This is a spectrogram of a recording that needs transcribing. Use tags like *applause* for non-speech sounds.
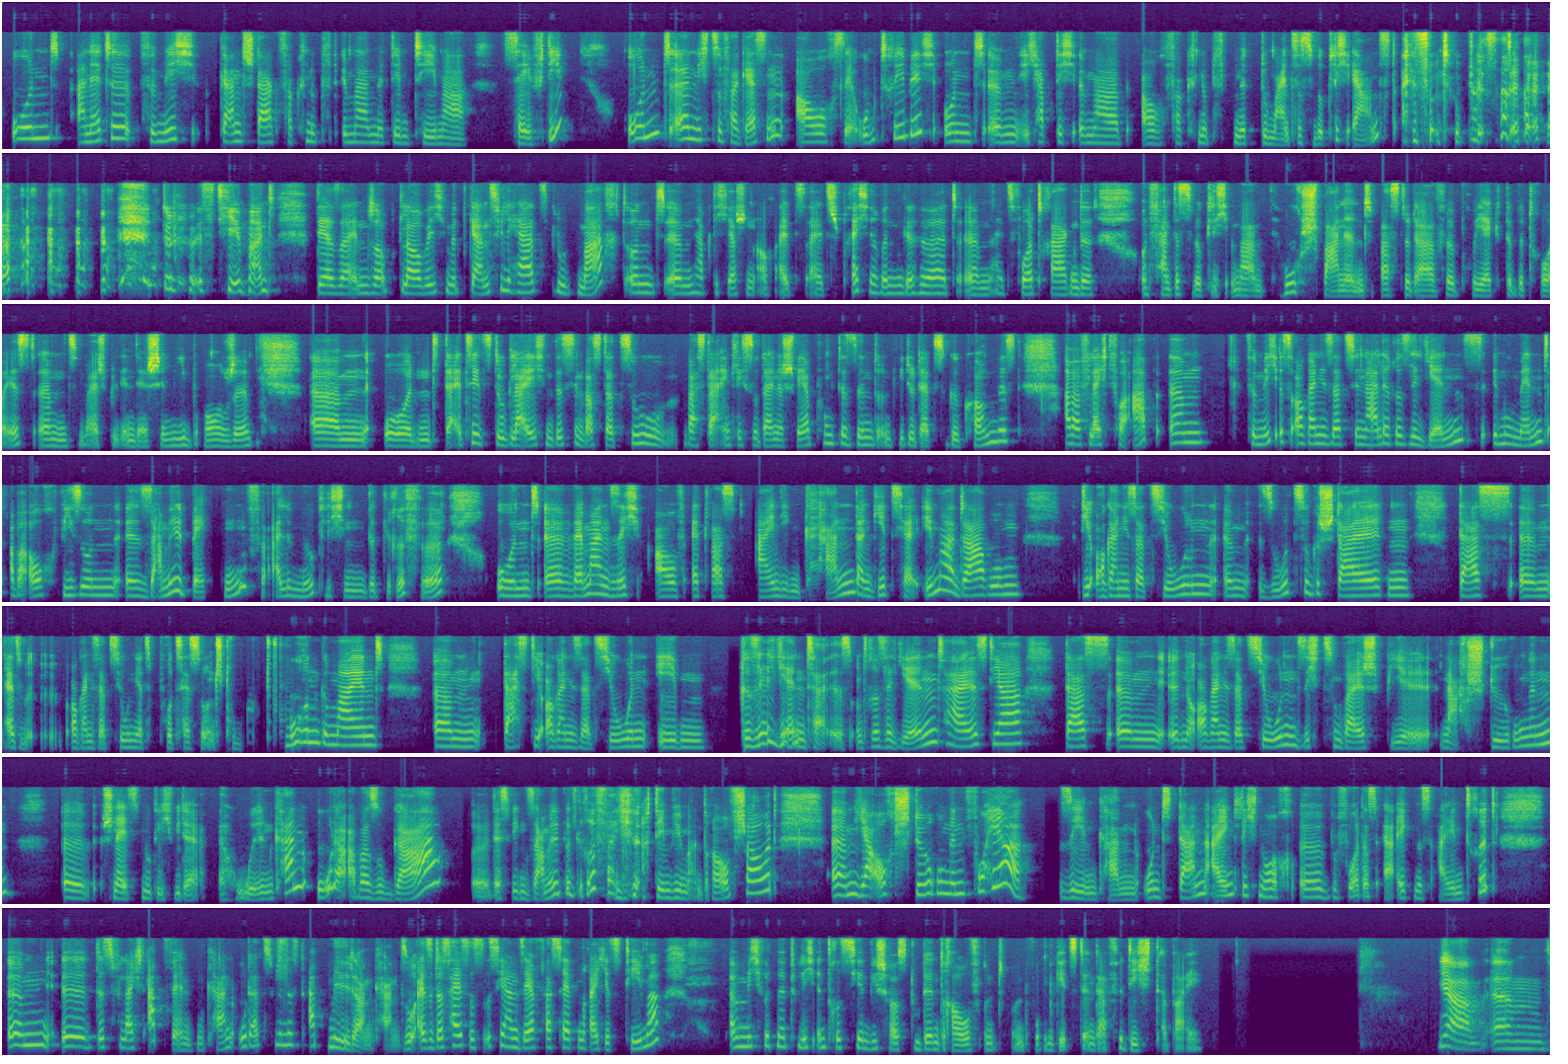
Und Annette für mich ganz stark verknüpft immer mit dem Thema Safety. Und äh, nicht zu vergessen, auch sehr umtriebig. Und ähm, ich habe dich immer auch verknüpft mit, du meinst es wirklich ernst. *laughs* Also du bist, äh, *laughs* du bist jemand, der seinen Job, glaube ich, mit ganz viel Herzblut macht. Und ähm, habe dich ja schon auch als, als Sprecherin gehört, ähm, als Vortragende und fand es wirklich immer hochspannend, was du da für Projekte betreust, ähm, zum Beispiel in der Chemiebranche. Ähm, und da erzählst du gleich, ein bisschen was dazu, was da eigentlich so deine Schwerpunkte sind und wie du dazu gekommen bist. Aber vielleicht vorab, ähm, für mich ist organisationale Resilienz im Moment aber auch wie so ein äh, Sammelbecken für alle möglichen Begriffe. Und äh, wenn man sich auf etwas einigen kann, dann geht es ja immer darum, die Organisation ähm, so zu gestalten, dass, ähm, also äh, Organisation jetzt Prozesse und Strukturen gemeint, ähm, dass die Organisation eben resilienter ist. Und resilient heißt ja, dass ähm, eine Organisation sich zum Beispiel nach Störungen äh, schnellstmöglich wieder erholen kann oder aber sogar, äh, deswegen Sammelbegriff, weil je nachdem, wie man draufschaut, ähm, ja auch Störungen vorher sehen kann und dann eigentlich noch, äh, bevor das Ereignis eintritt, ähm, äh, das vielleicht abwenden kann oder zumindest abmildern kann. So, also das heißt, es ist ja ein sehr facettenreiches Thema. Aber mich würde natürlich interessieren, wie schaust du denn drauf und, und worum geht's denn da für dich dabei? Ja, ähm,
